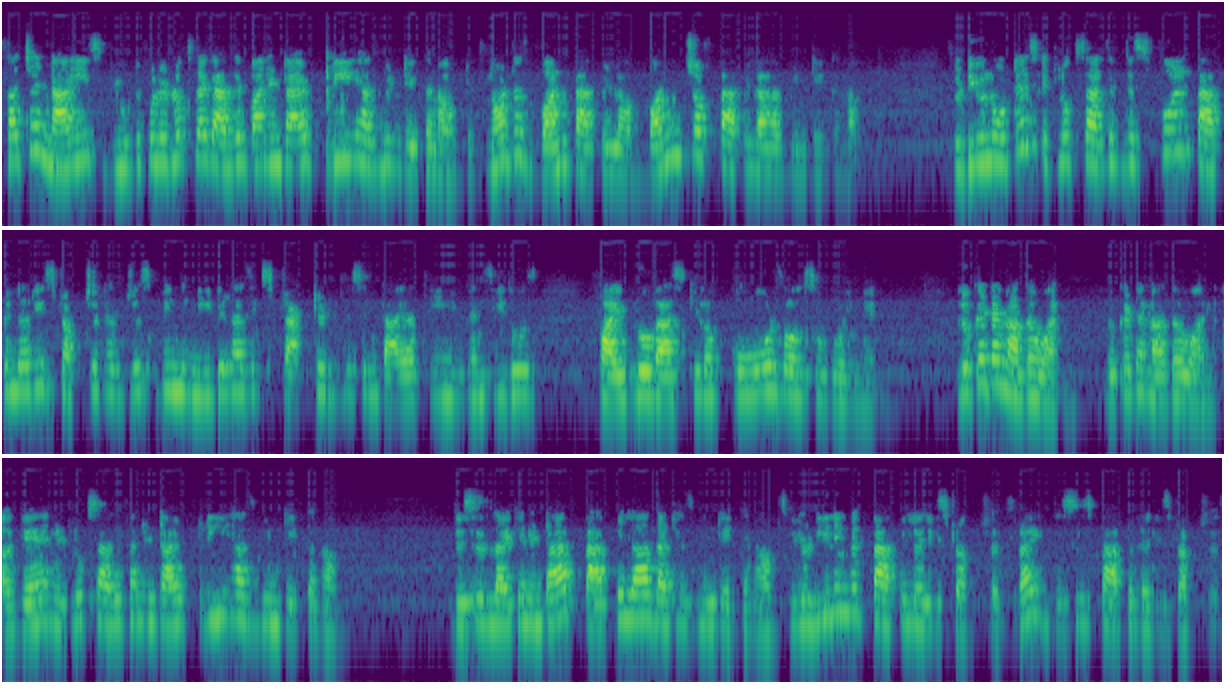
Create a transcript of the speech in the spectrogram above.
Such a nice, beautiful, it looks like as if one entire tree has been taken out. It's not just one papilla, bunch of papilla have been taken out. So do you notice it looks as if this full papillary structure has just been, the needle has extracted this entire thing. You can see those fibrovascular cores also going in. Look at another one. Look at another one. Again, it looks as if an entire tree has been taken out. This is like an entire papilla that has been taken out. So you're dealing with papillary structures, right? This is papillary structures.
